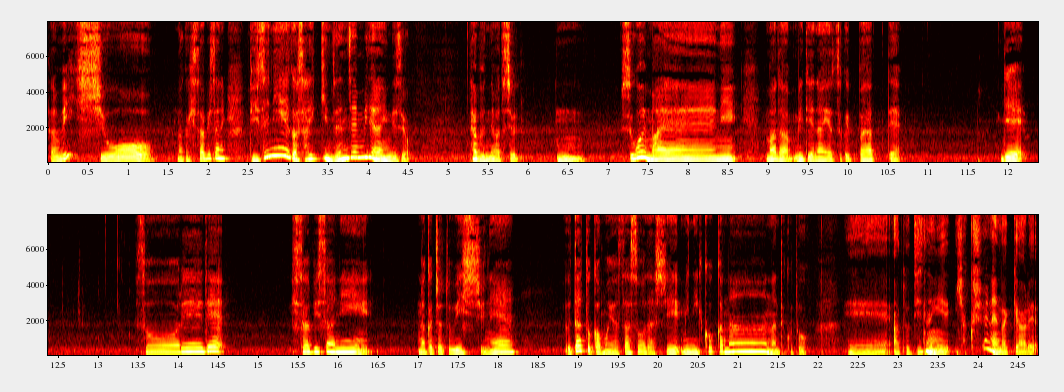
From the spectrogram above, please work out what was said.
そのウィッシュを、なんか久々に、ディズニー映画最近全然見てないんですよ。多分ね、私、うん、すごい前に、まだ見てないやつがいっぱいあって、で、それで、久々になんかちょっとウィッシュね歌とかも良さそうだし見に行こうかななんてこと、えー、あとディズニー100周年だっけあれ。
